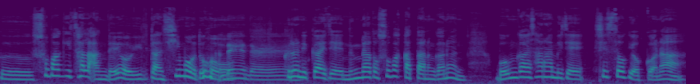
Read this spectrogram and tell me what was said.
그 수박이 잘 안 돼요. 일단 심어도. 네, 네. 그러니까 이제 능라도 수박 같다는 거는 뭔가 사람이 이제 실속이 없거나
